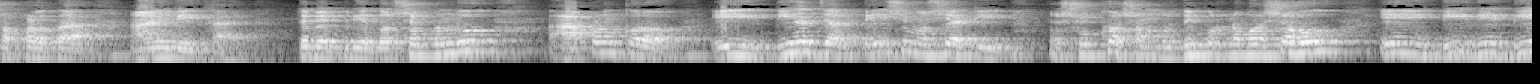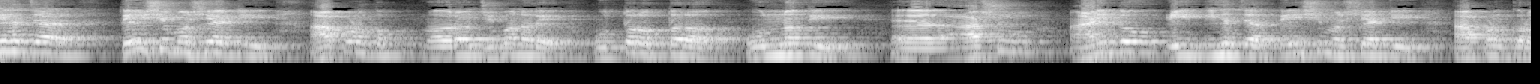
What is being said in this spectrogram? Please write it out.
ସଫଳତା ଆଣି ଦେଇଥାଏ ତେବେ ପ୍ରିୟ ଦର୍ଶକ ବନ୍ଧୁ ଆପଣଙ୍କର ଏଇ ଦୁଇ ହଜାର ତେଇଶ ମସିହାଟି ସୁଖ ସମୃଦ୍ଧିପୂର୍ଣ୍ଣ ବର୍ଷ ହଉ ଏଇ ଦୁଇ ହଜାର ତେଇଶ ମସିହାଟି ଆପଣଙ୍କର ଜୀବନରେ ଉତ୍ତରୋତ୍ତର ଉନ୍ନତି ଆସୁ ଆଣିଦେଉ ଏଇ ଦୁଇ ହଜାର ତେଇଶ ମସିହାଟି ଆପଣଙ୍କର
